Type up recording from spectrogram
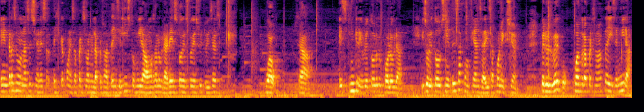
entras en una sesión estratégica con esa persona y la persona te dice, listo, mira, vamos a lograr esto, esto, esto, y tú dices, wow, o sea, es increíble todo lo que puedo lograr. Y sobre todo sientes esa confianza, esa conexión. Pero luego, cuando la persona te dice, mira,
